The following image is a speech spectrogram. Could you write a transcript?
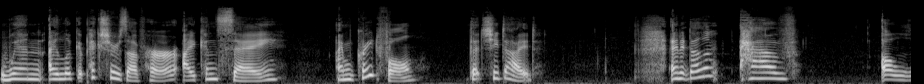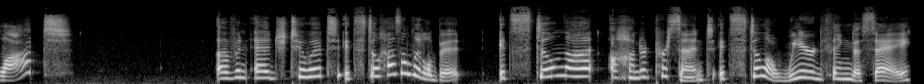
When I look at pictures of her, I can say, I'm grateful that she died. And it doesn't have a lot of an edge to it. It still has a little bit, it's still not 100%. It's still a weird thing to say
